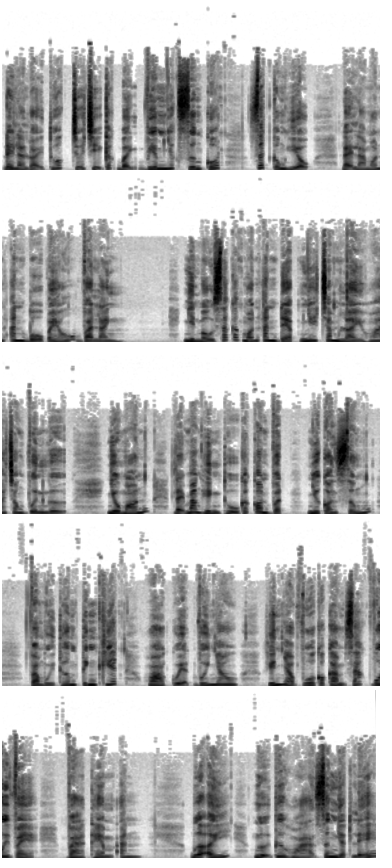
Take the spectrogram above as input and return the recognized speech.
Đây là loại thuốc chữa trị các bệnh viêm nhức xương cốt, rất công hiệu, lại là món ăn bổ béo và lành. Nhìn màu sắc các món ăn đẹp như trăm loài hoa trong vườn ngự, nhiều món lại mang hình thù các con vật như còn sống và mùi thơm tinh khiết hòa quyện với nhau khiến nhà vua có cảm giác vui vẻ và thèm ăn. Bữa ấy, ngự thư hòa dâng nhật lễ,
